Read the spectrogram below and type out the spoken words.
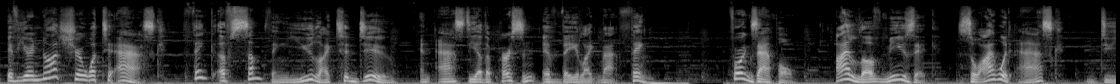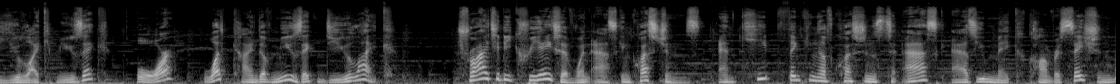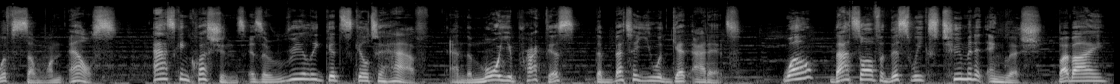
If you're not sure what to ask, think of something you like to do and ask the other person if they like that thing. For example, I love music, so I would ask, Do you like music? Or What kind of music do you like? Try to be creative when asking questions, and keep thinking of questions to ask as you make conversation with someone else. Asking questions is a really good skill to have, and the more you practice, the better you would get at it. Well, that's all for this week's 2 Minute English. Bye bye.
